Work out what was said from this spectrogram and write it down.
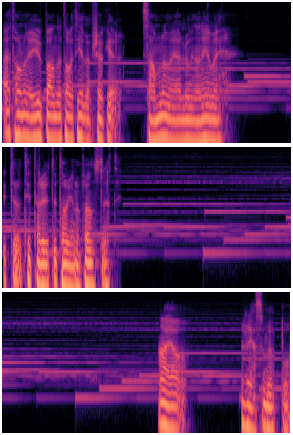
Jag tar några djupa andetag till och försöker samla mig och lugna ner mig. Sitter och tittar ut ett tag genom fönstret. Nej, jag reser mig upp och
